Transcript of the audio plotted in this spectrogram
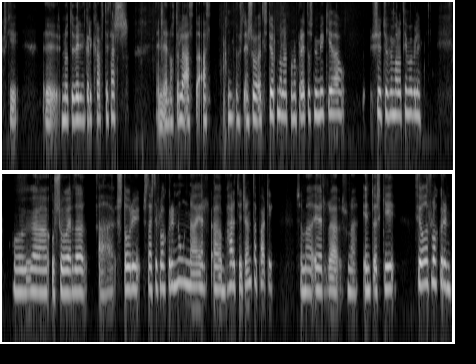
kannski uh, notið verðingar í krafti þess. En er náttúrulega allt, allt eins og öll stjórnmálar búin að breytast mjög mikið á 75 ára tímabili. Og, uh, og svo er það að stóri stærsti flokkurinn núna er uh, Bharatiya Janata Party sem er uh, svona indverski þjóðarflokkurinn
